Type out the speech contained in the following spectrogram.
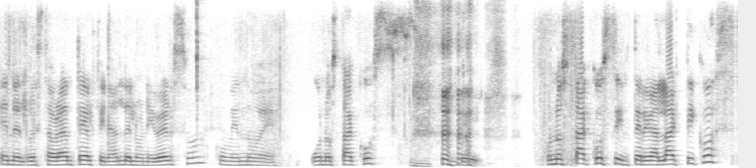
en el restaurante al final del universo, comiéndome unos tacos. unos tacos intergalácticos.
